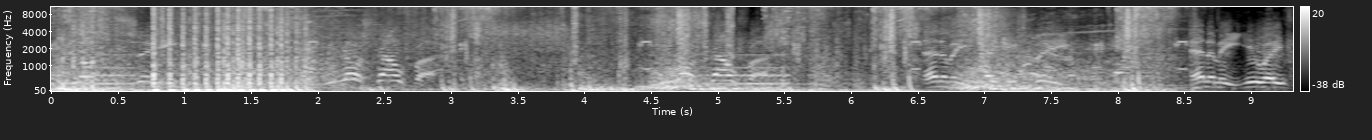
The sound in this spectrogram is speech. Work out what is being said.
We lost C. We lost Alpha. Alpha. Enemy taking B. Enemy UAV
